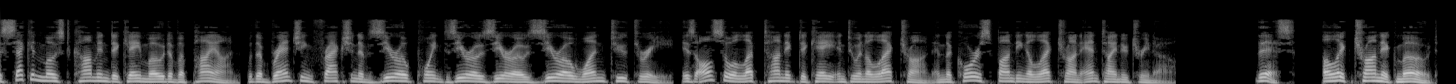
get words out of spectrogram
The second most common decay mode of a pion, with a branching fraction of 0.000123, is also a leptonic decay into an electron and the corresponding electron antineutrino. This electronic mode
